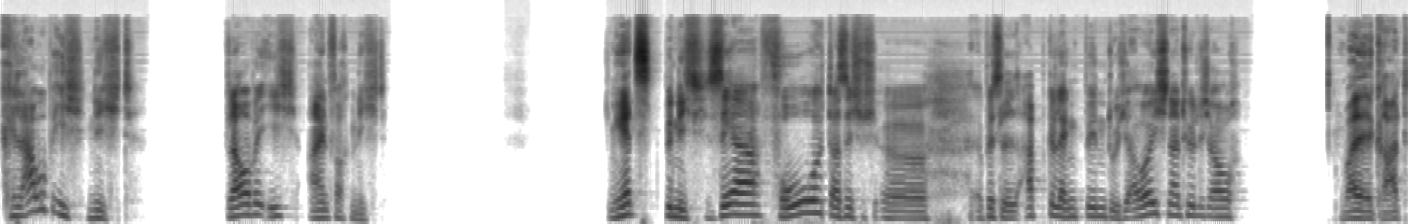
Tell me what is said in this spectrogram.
Glaube ich nicht. Glaube ich einfach nicht. Jetzt bin ich sehr froh, dass ich äh, ein bisschen abgelenkt bin durch euch natürlich auch, weil gerade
